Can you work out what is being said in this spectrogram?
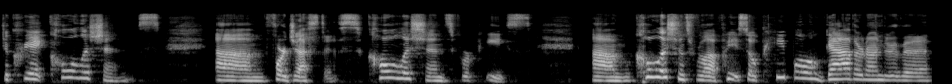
to create coalitions um, for justice, coalitions for peace, um, coalitions for love, peace. So people gathered under the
